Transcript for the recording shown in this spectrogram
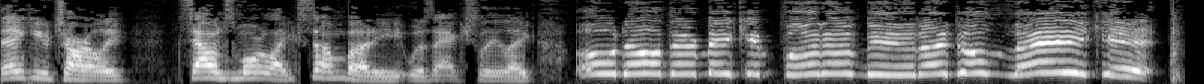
Thank you, Charlie. Sounds more like somebody was actually like, oh no, they're making fun of me and I don't like it.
